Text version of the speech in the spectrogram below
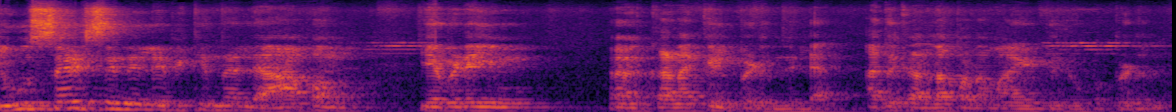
യൂസേഴ്സിന് ലഭിക്കുന്ന ലാഭം എവിടെയും കണക്കിൽപ്പെടുന്നില്ല. അത് കള്ളപ്പണമായിട്ട് രൂപപ്പെടുന്നു.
